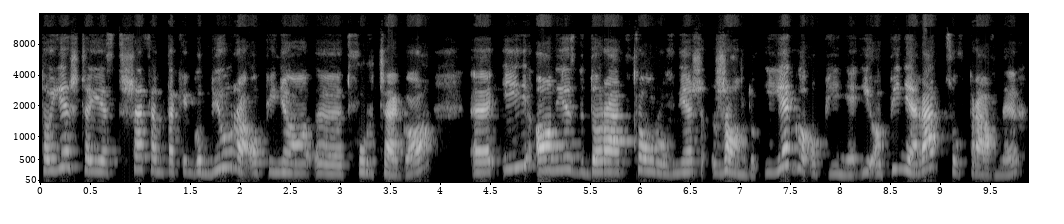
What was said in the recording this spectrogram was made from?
to jeszcze jest szefem takiego biura opiniotwórczego e, i on jest doradcą również rządu. I jego opinie i opinie radców prawnych,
